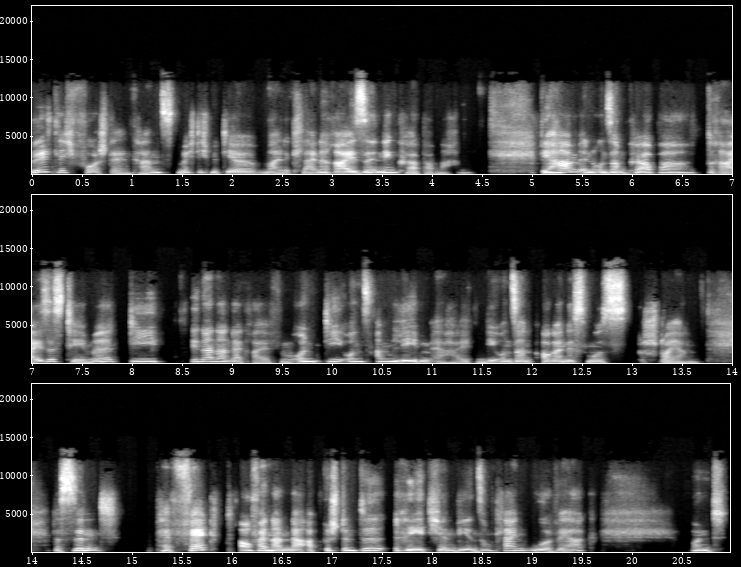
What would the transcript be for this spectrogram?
bildlich vorstellen kannst, möchte ich mit dir mal eine kleine Reise in den Körper machen. Wir haben in unserem Körper drei Systeme, die ineinander greifen und die uns am Leben erhalten, die unseren Organismus steuern. Das sind perfekt aufeinander abgestimmte Rädchen, wie in so einem kleinen Uhrwerk. Und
